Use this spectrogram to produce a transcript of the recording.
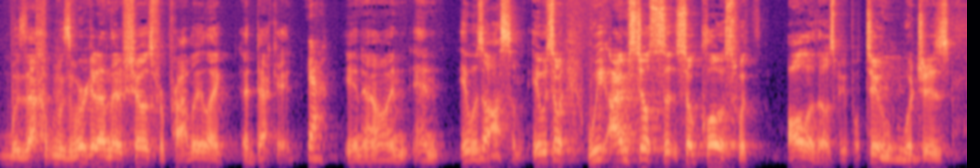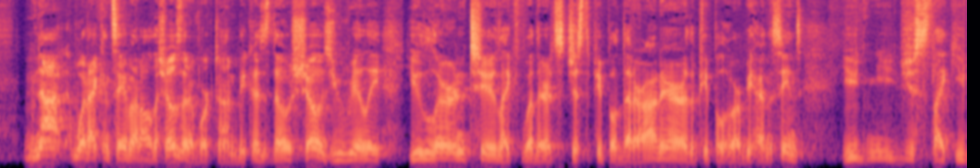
was uh, was working on those shows for probably like a decade. Yeah. you know and and it was awesome. It was so we i'm still so, so close with all of those people too mm-hmm. which is not what i can say about all the shows that i've worked on because those shows you really you learn to like whether it's just the people that are on air or the people who are behind the scenes you you just like you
